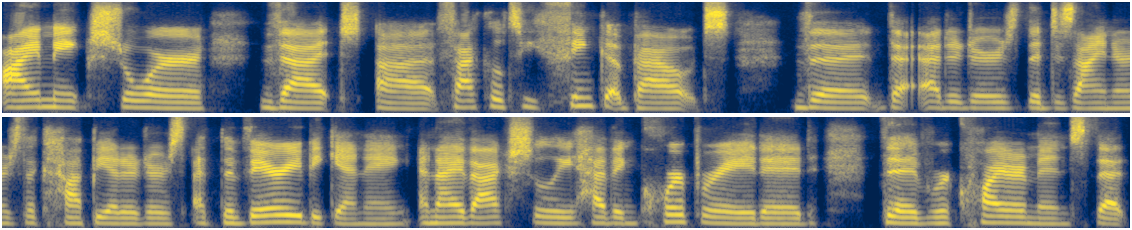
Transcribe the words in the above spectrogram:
I make sure that uh, faculty think about the, the editors, the designers, the copy editors at the very beginning. And I've actually have incorporated the requirements that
